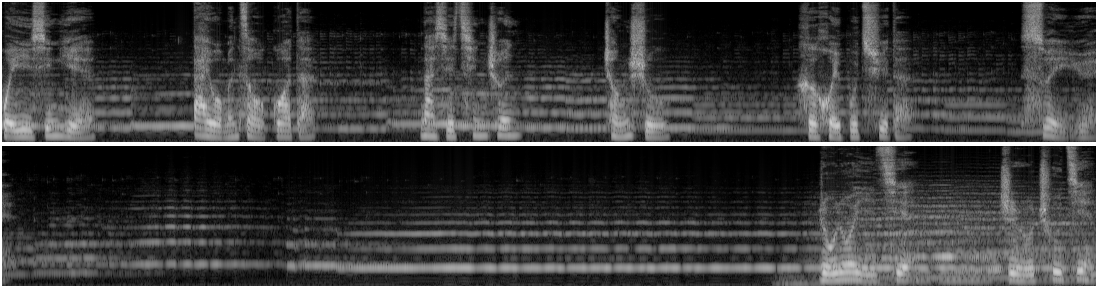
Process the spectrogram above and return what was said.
回忆星爷带我们走过的那些青春、成熟和回不去的岁月。如若一切只如初见，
